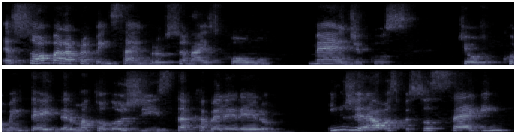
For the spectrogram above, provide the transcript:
É só parar para pensar em profissionais como médicos, que eu comentei, dermatologista, cabeleireiro. Em geral, as pessoas seguem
